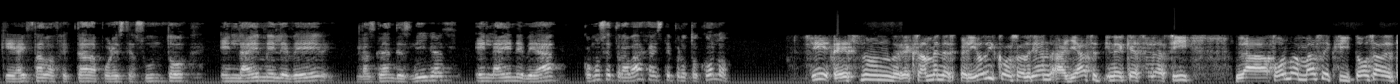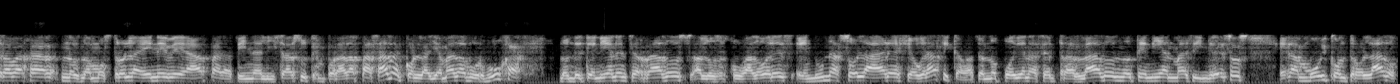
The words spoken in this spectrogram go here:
que ha estado afectada por este asunto, en la MLB, las grandes ligas, en la NBA. ¿Cómo se trabaja este protocolo? Sí, es un exámenes periódicos, Adrián. Allá se tiene que hacer así. La forma más exitosa de trabajar nos la mostró la NBA para finalizar su temporada pasada con la llamada burbuja, donde tenían encerrados a los jugadores en una sola área geográfica, o sea, no podían hacer traslados, no tenían más ingresos, era muy controlado.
